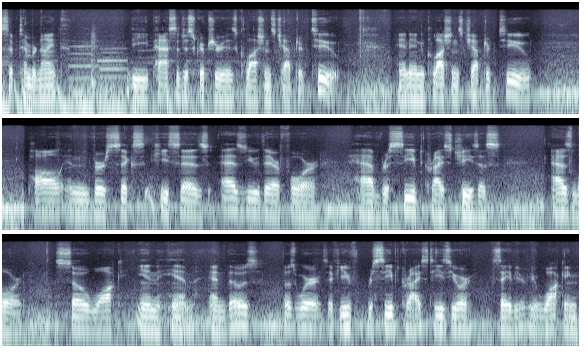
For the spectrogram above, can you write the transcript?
September 9th, the passage of scripture is Colossians chapter 2. And in Colossians chapter 2, Paul in verse 6, he says, As you therefore have received Christ Jesus as Lord, so walk in him. And those those words, if you've received Christ, he's your savior, you're walking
